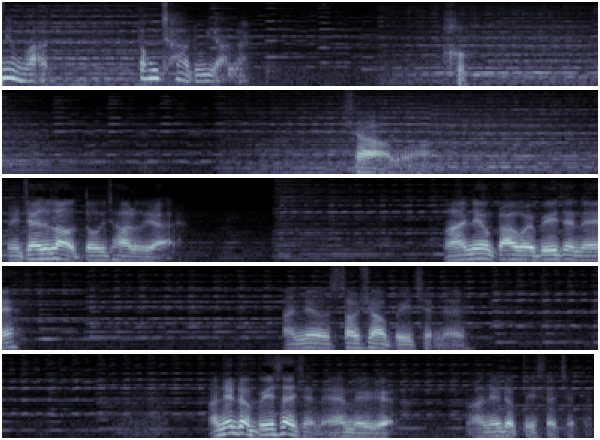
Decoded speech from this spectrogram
နင့်ကတောင်းချလို့ရလားရှားပါမင်းကြိုက်တဲ့လောက်တုံးချလို့ရတယ်ငါနဲ့ကိုကာကွယ်ပေးခြင်းနဲ့ငါနဲ့ကိုစောက်ရှောက်ပေးခြင်းနဲ့ ငါနဲ့တော့ပေးဆက်ခြင်းနဲ့မေရဲ့ငါနဲ့တော့ပေးဆက်ခြင်းနဲ့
